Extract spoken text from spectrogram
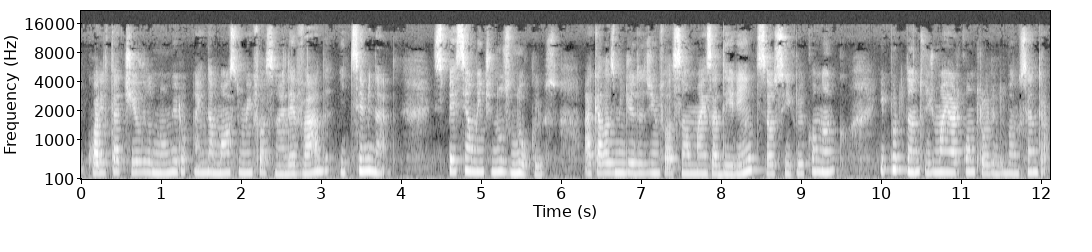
o qualitativo do número ainda mostra uma inflação elevada e disseminada, especialmente nos núcleos, aquelas medidas de inflação mais aderentes ao ciclo econômico e, portanto, de maior controle do Banco Central.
